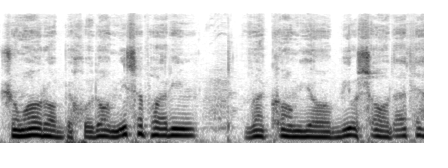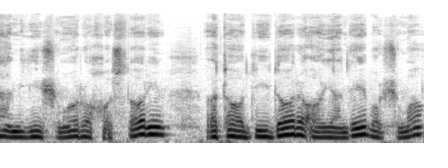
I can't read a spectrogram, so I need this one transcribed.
شما را به خدا می سپاریم و کامیابی و سعادت همگی شما را خواستاریم و تا دیدار آینده با شما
